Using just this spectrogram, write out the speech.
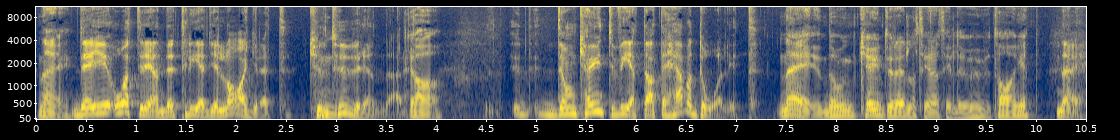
Nej. Det är ju återigen det tredje lagret, kulturen där. Ja. De kan ju inte veta att det här var dåligt. Nej, de kan ju inte relatera till det överhuvudtaget. Nej.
